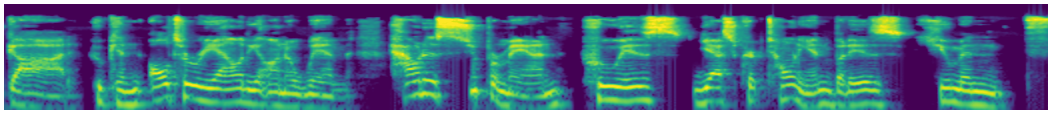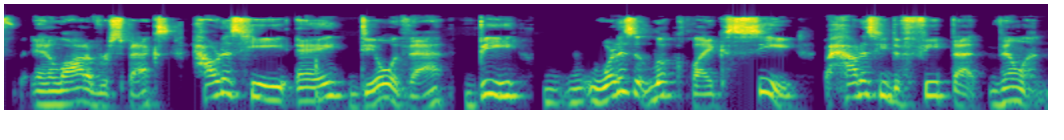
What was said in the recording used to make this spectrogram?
god who can alter reality on a whim. How does Superman, who is yes Kryptonian but is human in a lot of respects. How does he a deal with that? B, what does it look like? C, how does he defeat that villain?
